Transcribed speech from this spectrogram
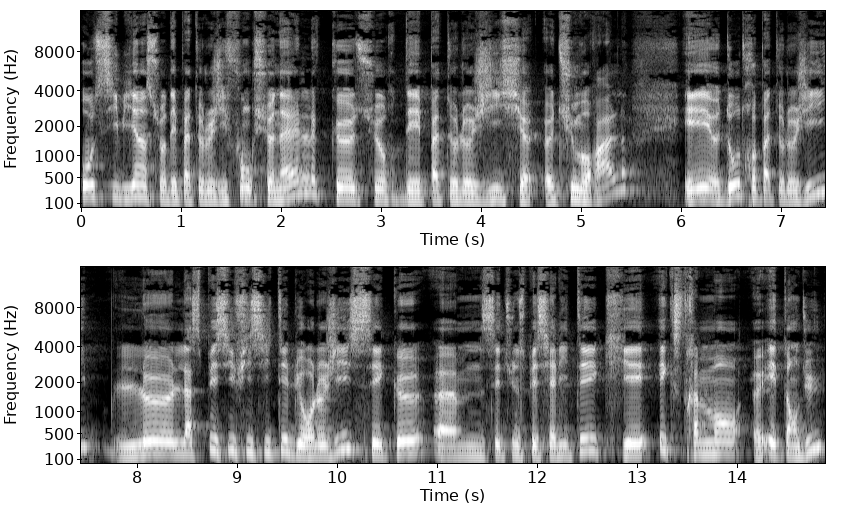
aussi bien sur des pathologies fonctionnelles que sur des pathologies euh, tumorales et euh, d'autres pathologies. La spécificité de l'urologie, c'est que euh, c'est une spécialité qui est extrêmement euh, étendue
